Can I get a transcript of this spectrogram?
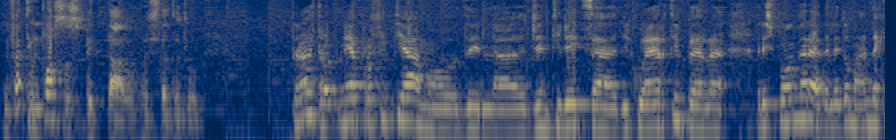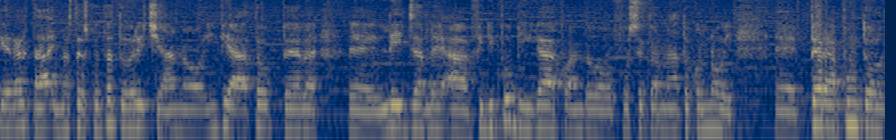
Infatti un po' sospettavo fossi stato tu. Tra l'altro ne approfittiamo della gentilezza di Querti per rispondere a delle domande che in realtà i nostri ascoltatori ci hanno inviato per eh, leggerle a Filippo Biga quando fosse tornato con noi. Eh, per appunto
